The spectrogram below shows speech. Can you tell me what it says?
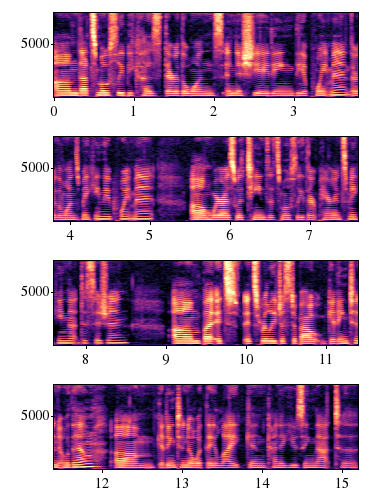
Um, that's mostly because they're the ones initiating the appointment. They're the ones making the appointment. Um, whereas with teens, it's mostly their parents making that decision. Um, but it's it's really just about getting to know them, um, getting to know what they like, and kind of using that to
